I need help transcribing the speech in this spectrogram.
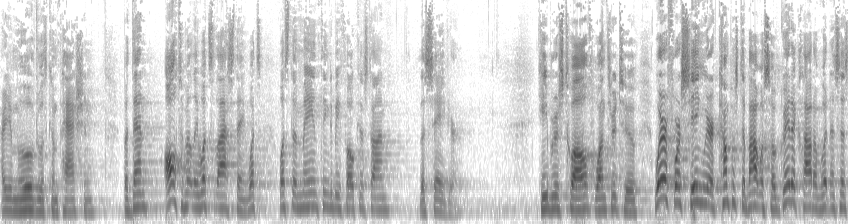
Are you moved with compassion? But then, ultimately, what's the last thing? What's, what's the main thing to be focused on? The Savior. Hebrews 12, 1 through 2. Wherefore, seeing we are compassed about with so great a cloud of witnesses,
